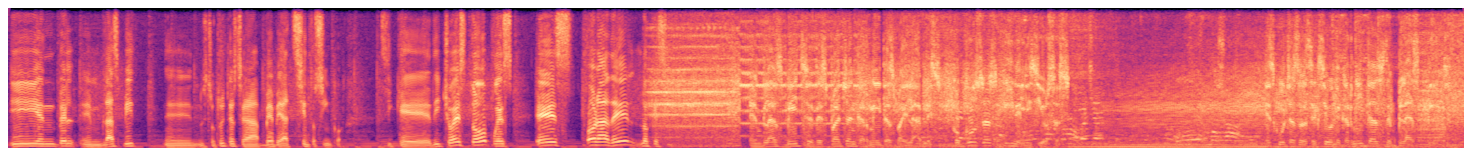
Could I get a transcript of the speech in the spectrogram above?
Y en, en Blast Beat, eh, nuestro Twitter será BBAT105. Así que dicho esto, pues es hora de lo que sí. En Blast Beat se despachan carnitas bailables, jocosas y deliciosas. Escuchas la sección de carnitas de Blast Beat.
